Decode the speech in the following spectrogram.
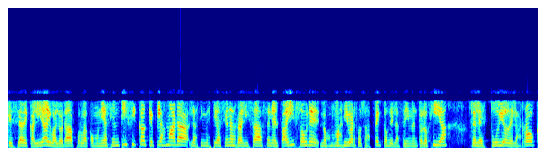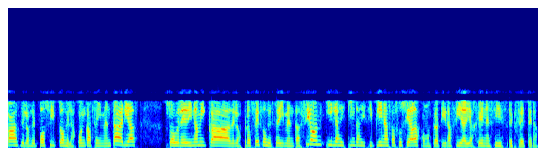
que sea de calidad y valorada por la comunidad científica, que plasmara las investigaciones realizadas en el país sobre los más diversos aspectos de la sedimentología, o sea, el estudio de las rocas, de los depósitos, de las cuencas sedimentarias, sobre dinámica de los procesos de sedimentación y las distintas disciplinas asociadas como estratigrafía, diagénesis, etcétera.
